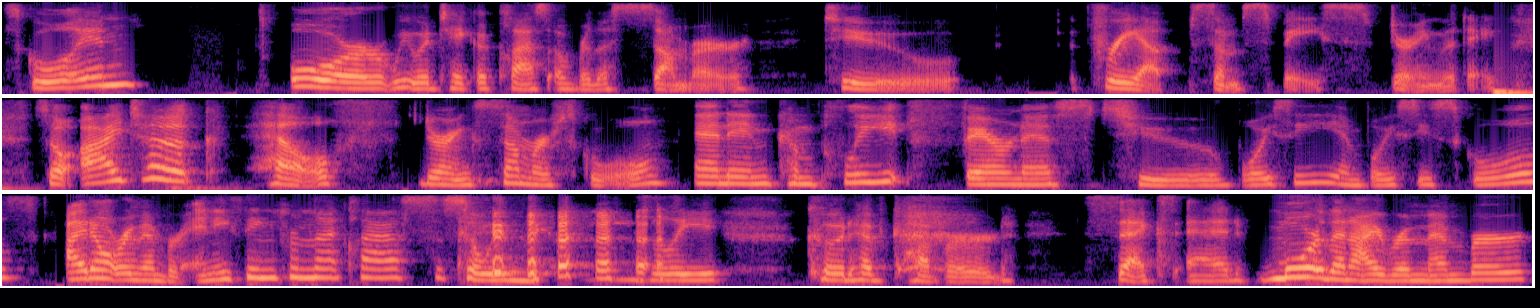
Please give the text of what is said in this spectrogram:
school in, or we would take a class over the summer to free up some space during the day. So I took health during summer school, and in complete fairness to Boise and Boise schools, I don't remember anything from that class, so we easily could have covered sex ed more than I remember.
